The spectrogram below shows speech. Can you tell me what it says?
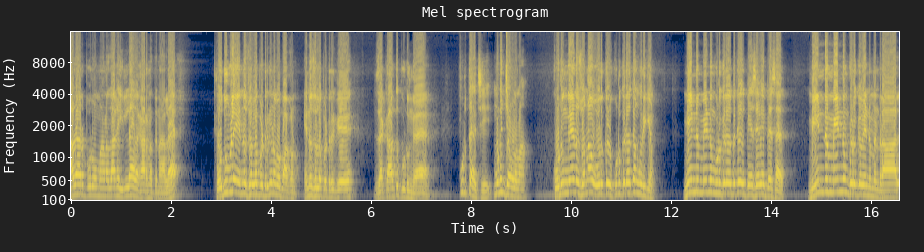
ஆதாரபூர்வமானதாக இல்லாத காரணத்தினால பொதுவில் என்ன சொல்லப்பட்டிருக்கு நம்ம பார்க்கணும். என்ன சொல்லப்பட்டிருக்கு? ஜக்காத்து கொடுங்க. கொடுத்தாச்சு. முடிஞ்ச அவ்வளோதான் கொடுங்கன்னு சொன்னால் ஒரு கொடுக்கறது தான் குறிக்கும். மீண்டும் மீண்டும் கொடுக்கறத பற்றி அது பேசவே பேசாது. மீண்டும் மீண்டும் கொடுக்க வேண்டும் என்றால்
